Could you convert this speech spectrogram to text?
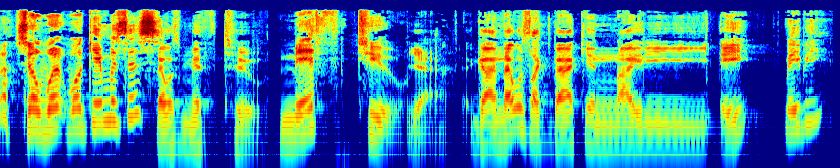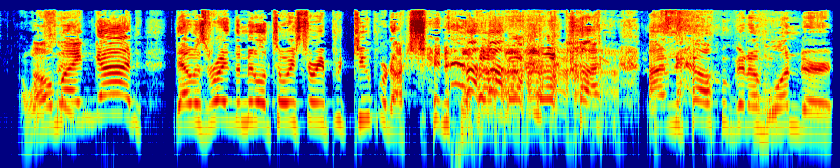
so what? What game was this? that was Myth 2. Myth Two. Yeah, God, and that was like back in '98, maybe. Oh say- my God! That was right in the middle of Toy Story 2 production. I, am now going to wonder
